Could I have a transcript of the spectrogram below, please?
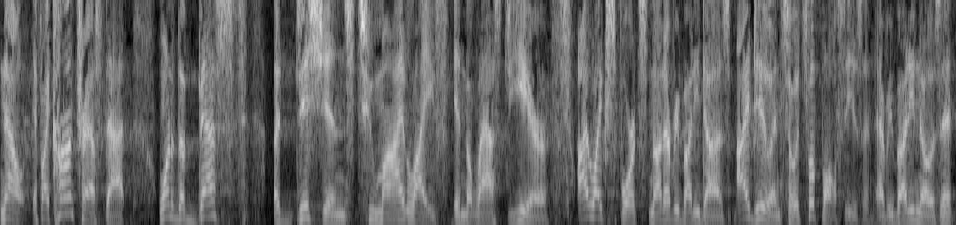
Now, if I contrast that, one of the best additions to my life in the last year. I like sports. Not everybody does. I do. And so it's football season. Everybody knows it.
